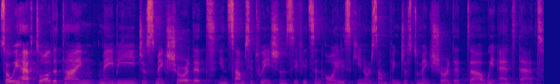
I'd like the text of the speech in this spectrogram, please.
So we have to all the time maybe just make sure that in some situations, if it's an oily skin or something, just to make sure that uh, we add that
